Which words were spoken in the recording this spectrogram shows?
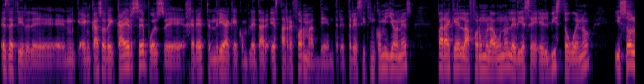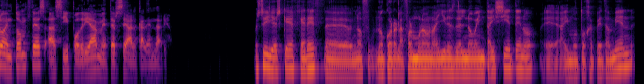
Es decir, en, caso de caerse, pues eh, Jerez tendría que completar esta reforma de entre 3 y 5 millones para que la Fórmula 1 le diese el visto bueno y solo entonces así podría meterse al calendario. Pues sí, es que Jerez eh, no, corre la Fórmula 1 allí desde el 97, ¿no? Eh, hay MotoGP también,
